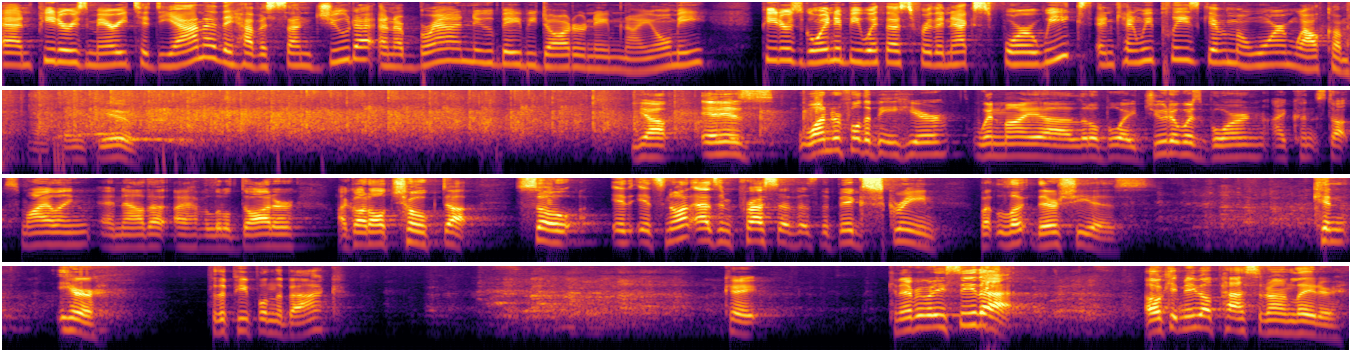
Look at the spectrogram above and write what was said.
and Peter is married to Deanna. They have a son, Judah, and a brand new baby daughter named Naomi. Peter's going to be with us for the next four weeks, and can we please give him a warm welcome? Oh, thank you. Yeah, it is wonderful to be here. When my uh, little boy Judah was born, I couldn't stop smiling, and now that I have a little daughter, I got all choked up. So it, it's not as impressive as the big screen, but look, there she is. Can, here, for the people in the back. Okay. Can everybody see that? Okay, maybe I'll pass it on later.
